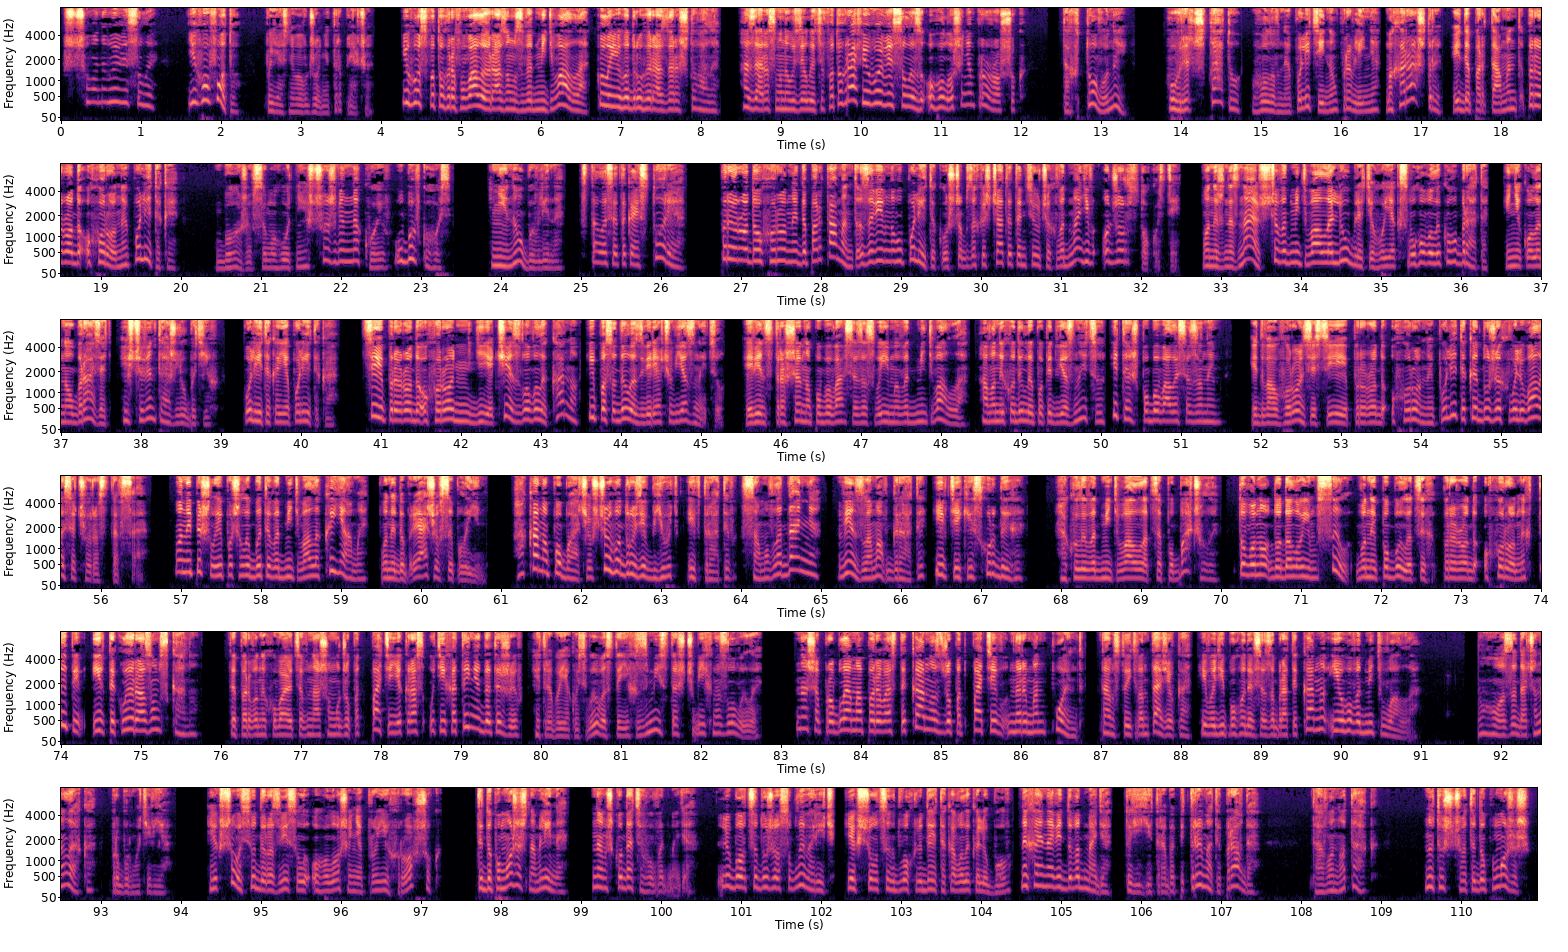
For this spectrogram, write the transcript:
Що вони вивісили? Його фото, пояснював Джоні терпляче. Його сфотографували разом з ведмідь Валла, коли його другий раз заарештували. А зараз вони узяли цю фотографію і вивісили з оголошенням про розшук. Та хто вони? Уряд штату, головне поліційне управління Махараштри і департамент природоохоронної політики. Боже всемогутній, що ж він накоїв? Убив когось? Ні, не убив Ліне. Сталася така історія. Природоохоронний департамент завів нову політику, щоб захищати танцюючих ведмедів від жорстокості. Вони ж не знають, що ведмідь Валла люблять його як свого великого брата і ніколи не образять, і що він теж любить їх. Політика є політика. Ці природоохоронні діячі зловили кано і посадили звірячу в'язницю. І Він страшенно побивався за своїми ведмідь Валла, а вони ходили попід в'язницю і теж побивалися за ним. І два охоронці з цієї природоохоронної політики дуже хвилювалися через те все. Вони пішли і почали бити ведмідь вала киями, вони добряче всипали їм. А Кано побачив, що його друзів б'ють, і втратив самовладання. Він зламав грати і втік із хурдиги. А коли ведмідь Валла це побачили, то воно додало їм сил. Вони побили цих природоохоронних типів і втекли разом з Кано. Тепер вони ховаються в нашому Джопатпаті якраз у тій хатині, де ти жив, і треба якось вивести їх з міста, щоб їх не зловили. Наша проблема перевести Кано з Джопатпатів на Риман-Пойнт. Там стоїть вантажівка, і водій погодився забрати Кано і його ведмідь Валла. Ого, задача нелегка, пробурмотів я. Якщо усюди розвісили оголошення про їх розшук, ти допоможеш нам, Ліне? Нам шкода цього ведмедя. Любов це дуже особлива річ. Якщо у цих двох людей така велика любов, нехай навіть до ведмедя, то її треба підтримати, правда? Та воно так. Ну то що, ти допоможеш?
